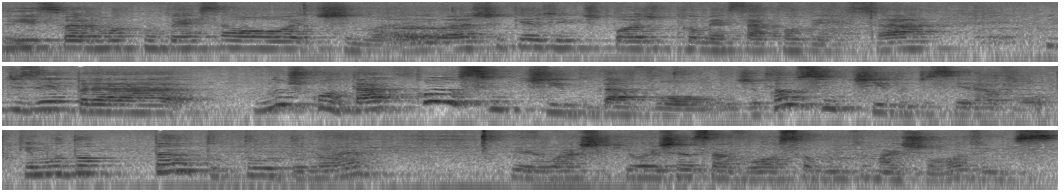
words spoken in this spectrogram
e para uma conversa ótima. Eu acho que a gente pode começar a conversar e dizer para nos contar qual é o sentido da avó hoje, qual é o sentido de ser avó, porque mudou tanto tudo, não é? Eu acho que hoje as avós são muito mais jovens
